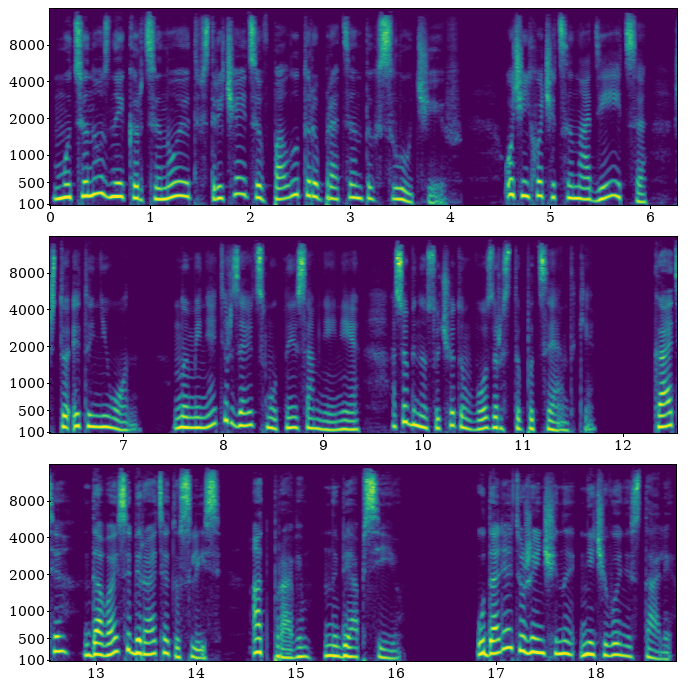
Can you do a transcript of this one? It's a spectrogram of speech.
Муцинозный карциноид встречается в полутора процентах случаев. Очень хочется надеяться, что это не он но меня терзают смутные сомнения, особенно с учетом возраста пациентки. «Катя, давай собирать эту слизь. Отправим на биопсию». Удалять у женщины ничего не стали.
